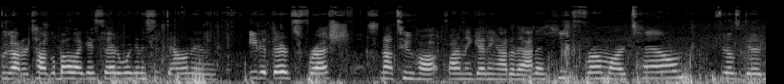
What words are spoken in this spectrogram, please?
we got our Taco Bell, like I said. We're gonna sit down and eat it there. It's fresh. It's not too hot. Finally getting out of that. The heat from our town feels good.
